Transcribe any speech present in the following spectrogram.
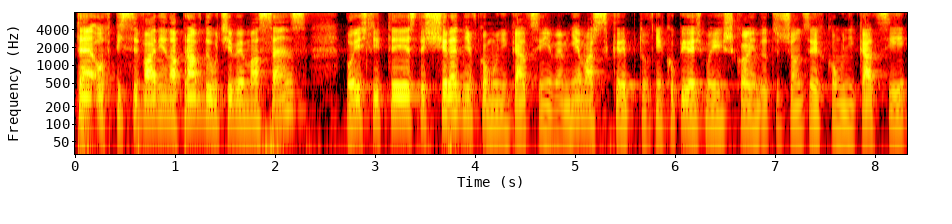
te odpisywanie naprawdę u ciebie ma sens? Bo jeśli ty jesteś średni w komunikacji, nie wiem, nie masz skryptów, nie kupiłeś moich szkoleń dotyczących komunikacji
